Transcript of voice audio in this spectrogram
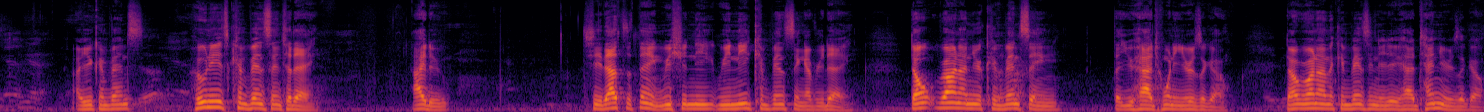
Yes. Are you convinced? Yes. Who needs convincing today? I do. See, that's the thing. We should need we need convincing every day. Don't run on your convincing that you had 20 years ago. Don't run on the convincing that you had 10 years ago.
